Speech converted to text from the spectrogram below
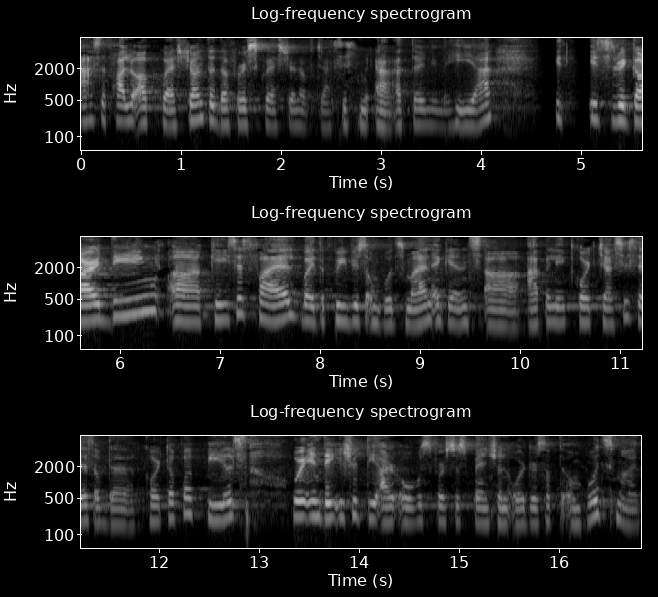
ask a follow-up question to the first question of Justice uh, Attorney Mejia, it, it's regarding uh, cases filed by the previous ombudsman against uh, appellate court justices of the Court of Appeals, wherein they issued TROs for suspension orders of the ombudsman.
